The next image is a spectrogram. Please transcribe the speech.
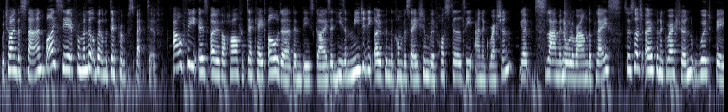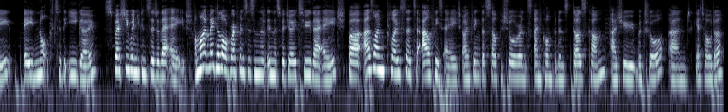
which I understand, but I see it from a little bit of a different perspective. Alfie is over half a decade older than these guys, and he's immediately opened the conversation with hostility and aggression, you know, slamming all around the place. So, such open aggression would be a knock to the ego, especially when you consider their age. I might make a lot of references in the in this video to their age, but as I'm closer to Alfie's age, I think that self-assurance and confidence does come as you mature and get older.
